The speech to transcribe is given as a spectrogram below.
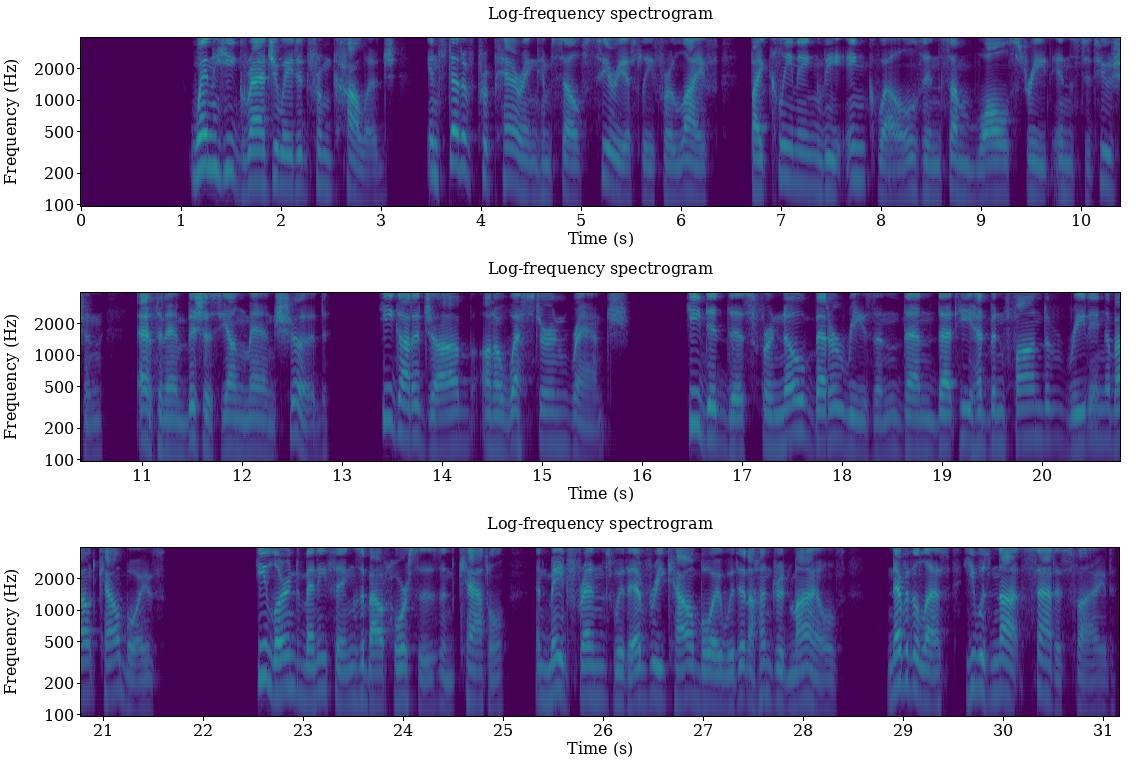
When he graduated from college, instead of preparing himself seriously for life by cleaning the inkwells in some Wall Street institution, as an ambitious young man should, he got a job on a western ranch. He did this for no better reason than that he had been fond of reading about cowboys. He learned many things about horses and cattle, and made friends with every cowboy within a hundred miles. Nevertheless, he was not satisfied.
